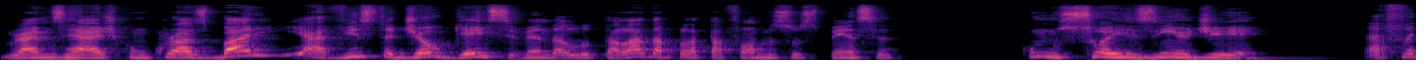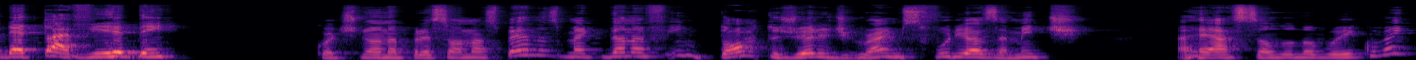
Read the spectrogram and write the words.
Grimes reage com um crossbody e avista Joe Gacy vendo a luta lá da plataforma suspensa com um sorrisinho de Vai fuder tua vida, hein? Continuando a pressão nas pernas, McDonough entorta o joelho de Grimes furiosamente. A reação do novo rico vem,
